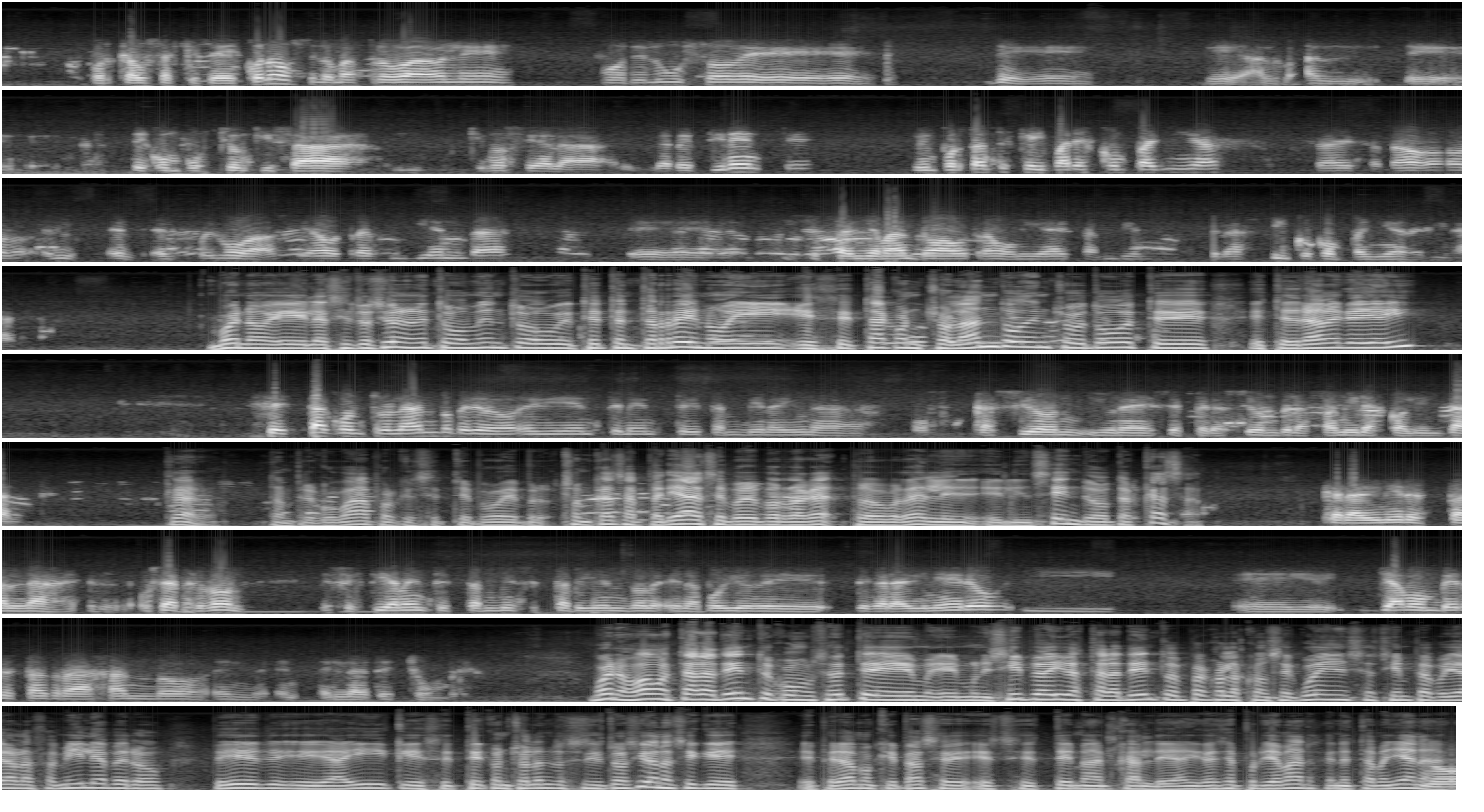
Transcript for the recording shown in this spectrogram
por causas que se desconocen, lo más probable por el uso de, de, de, combustión quizás que no sea la pertinente. Lo importante es que hay varias compañías se ha desatado el, fuego hacia otras viviendas eh, y se están llamando a otras unidades también de las cinco compañías de Linares. Bueno, eh, la situación en este momento, usted está en terreno ahí, eh, ¿se está controlando dentro de todo este, este drama que hay ahí? Se está controlando, pero evidentemente también hay una ofuscación y una desesperación de las familias colindantes. Claro, están preocupadas porque se te puede, son casas peleadas, se puede provocar, el, el incendio de otras casas. Carabineros están las, o sea, perdón, efectivamente también se está pidiendo el apoyo de, Carabineros y, eh, ya Bombero está trabajando en, en la techumbre. Bueno, vamos a estar atentos, como este el municipio ahí va a estar atento después con las consecuencias, siempre apoyar a la familia, pero pedir eh, ahí que se esté controlando esa situación, así que esperamos que pase ese tema, alcalde. Gracias por llamar en esta mañana.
